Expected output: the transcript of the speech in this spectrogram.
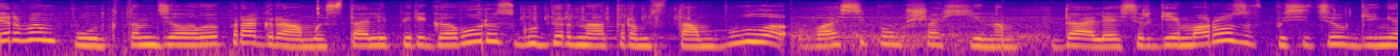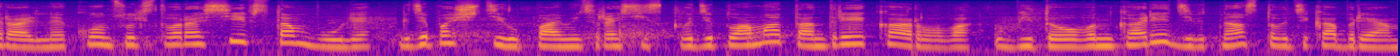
Первым пунктом деловой программы стали переговоры с губернатором Стамбула Васипом Шахином. Далее Сергей Морозов посетил Генеральное консульство России в Стамбуле, где почтил память российского дипломата Андрея Карлова, убитого в Анкаре 19 декабря.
